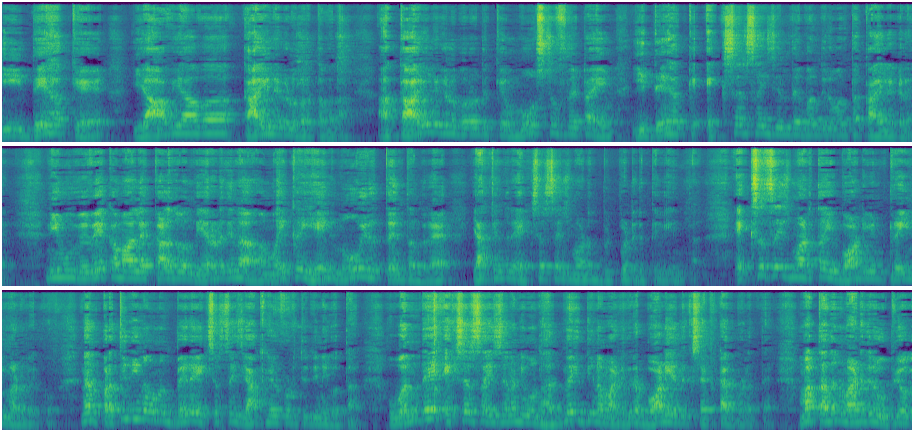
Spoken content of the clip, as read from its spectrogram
ಈ ದೇಹಕ್ಕೆ ಯಾವ್ಯಾವ ಕಾಯಿಲೆಗಳು ಬರ್ತವಲ್ಲ ಆ ಕಾಯಿಲೆಗಳು ಬರೋದಕ್ಕೆ ಮೋಸ್ಟ್ ಆಫ್ ದ ಟೈಮ್ ಈ ದೇಹಕ್ಕೆ ಎಕ್ಸರ್ಸೈಸ್ ಇಲ್ಲದೆ ಬಂದಿರುವಂತ ಕಾಯಿಲೆಗಳೇ. ನೀವು ವಿವೇಕ ಮಾಲೆ ಕಳೆದ ಒಂದು ಎರಡು ದಿನ ಮೈಕೈ ಹೇಗೆ ನೋವಿರುತ್ತೆ ಅಂತಂದ್ರೆ, ಯಾಕೆಂದ್ರೆ ಎಕ್ಸರ್ಸೈಸ್ ಮಾಡೋದು ಬಿಟ್ಬಿಟ್ಟಿರ್ತೀವಿ ಅಂತ. ಎಕ್ಸರ್ಸೈಸ್ ಮಾಡ್ತಾ ಈ ಬಾಡಿಯನ್ನು ಟ್ರೈನ್ ಮಾಡಬೇಕು. ನಾನು ಪ್ರತಿದಿನ ಒಂದೊಂದು ಬೇರೆ ಎಕ್ಸರ್ಸೈಸ್ ಯಾಕೆ ಹೇಳ್ಕೊಡ್ತಿದ್ದೀನಿ ಗೊತ್ತಾ? ಒಂದೇ ಎಕ್ಸರ್ಸೈಸ್ ಅನ್ನ ನೀವು ಒಂದು ಹದಿನೈದು ದಿನ ಮಾಡಿದ್ರೆ ಬಾಡಿ ಅದಕ್ಕೆ ಸೆಟ್ ಆಗ್ಬಿಡುತ್ತೆ. ಮತ್ತೆ ಅದನ್ನ ಮಾಡಿದ್ರೆ ಉಪಯೋಗ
